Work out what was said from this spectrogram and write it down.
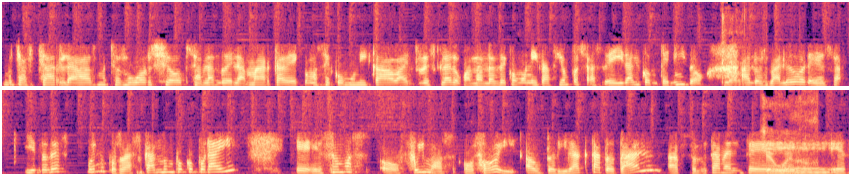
muchas charlas, muchos workshops hablando de la marca, de cómo se comunicaba. Entonces, claro, cuando hablas de comunicación, pues has de ir al contenido, a los valores. Y entonces, bueno, pues rascando un poco por ahí, eh, somos o fuimos o soy autodidacta total, absolutamente es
